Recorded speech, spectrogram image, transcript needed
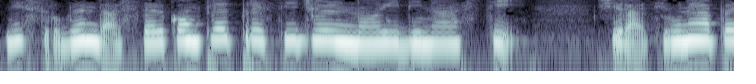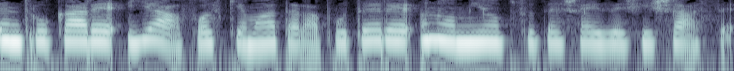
distrugând astfel complet prestigiul noii dinastii și rațiunea pentru care ea a fost chemată la putere în 1866.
